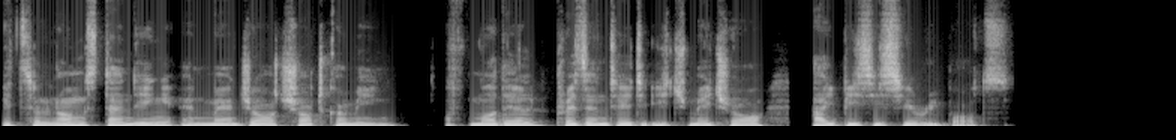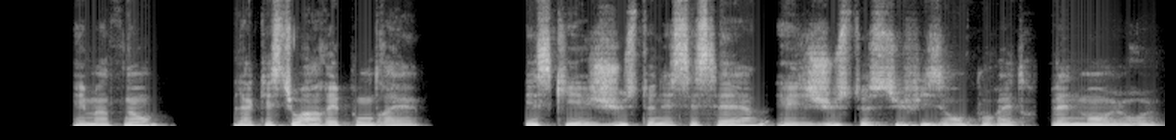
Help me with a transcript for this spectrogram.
It's a long-standing and major shortcoming of model presented each major IPCC reports. Et maintenant, la question à répondre est qu'est-ce qui est juste nécessaire et juste suffisant pour être pleinement heureux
